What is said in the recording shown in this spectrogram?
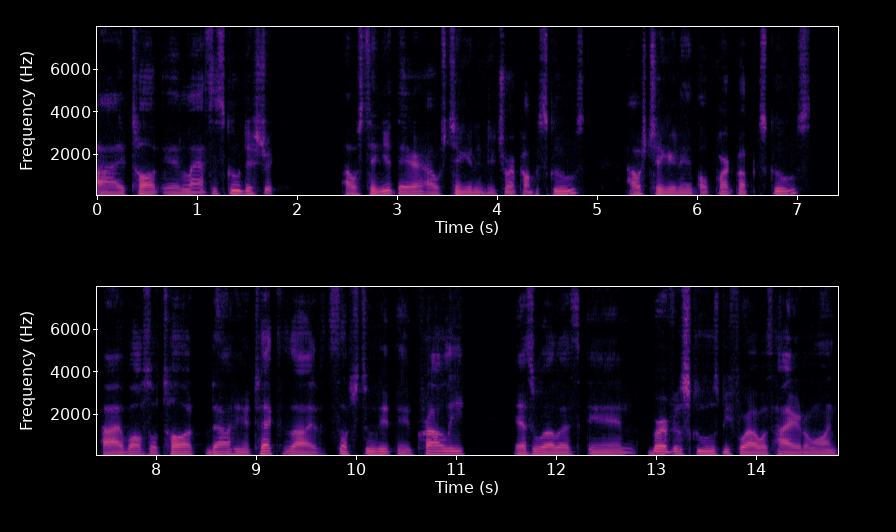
I taught in Lansing School District. I was tenured there. I was tenured in Detroit Public Schools. I was tenured in Oak Park Public Schools. I've also taught down here in Texas. I substituted in Crowley as well as in Birdville schools before I was hired on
